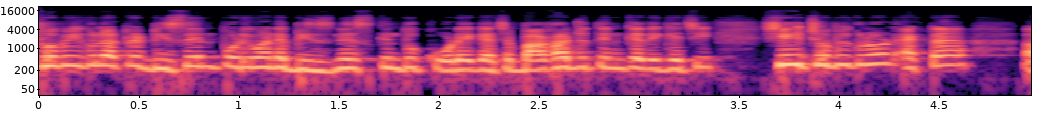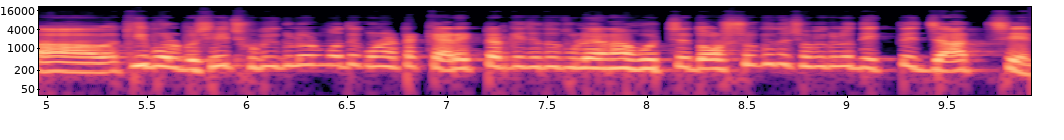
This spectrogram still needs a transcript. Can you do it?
ছবিগুলো একটা ডিসেন্ট পরিমাণে বিজনেস কিন্তু করে গেছে, বাঘা যতীনকে দেখেছি। সেই ছবিগুলোর একটা কি বলব, সেই ছবিগুলোর মধ্যে কোনো একটা ক্যারেক্টারকে যেহেতু তুলে আনা হচ্ছে, দর্শক কিন্তু ছবিগুলো দেখতে যাচ্ছেন।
